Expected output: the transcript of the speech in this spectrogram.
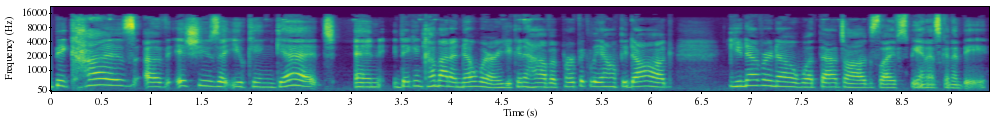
because of issues that you can get and they can come out of nowhere, you can have a perfectly healthy dog. You never know what that dog's lifespan is going to be.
